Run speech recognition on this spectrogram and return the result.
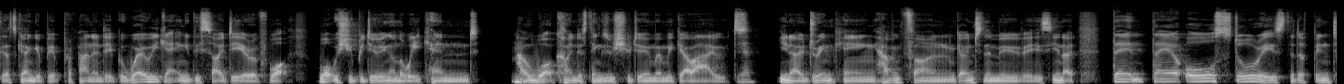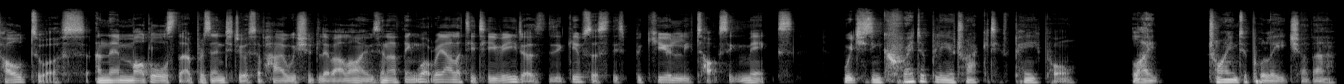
that's going a bit profanity, but where are we getting this idea of what what we should be doing on the weekend? How mm. what kind of things we should be doing when we go out? Yeah. You know, drinking, having fun, going to the movies. You know, they they are all stories that have been told to us, and they're models that are presented to us of how we should live our lives. And I think what reality TV does is it gives us this peculiarly toxic mix, which is incredibly attractive people, like trying to pull each other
